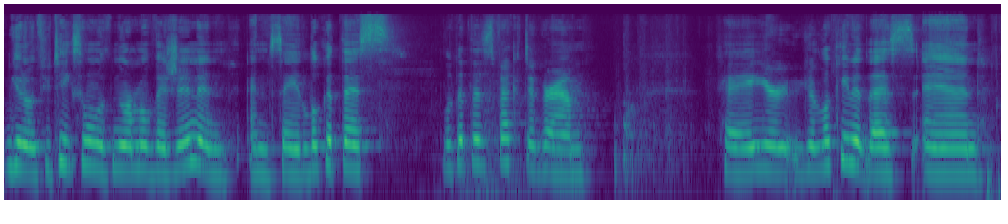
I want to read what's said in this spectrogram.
you know, if you take someone with normal vision and and say, look at this, look at this vectogram. Okay, you're you're looking at this, and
